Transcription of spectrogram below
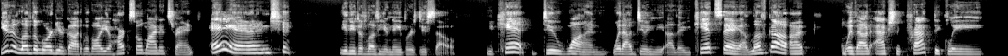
you need to love the Lord your God with all your heart, soul, mind, and strength. And you need to love your neighbors yourself. You can't do one without doing the other. You can't say, I love God without actually practically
